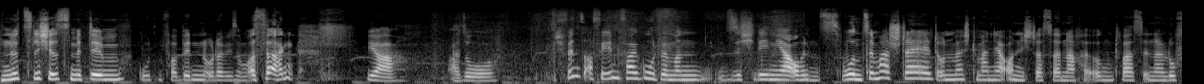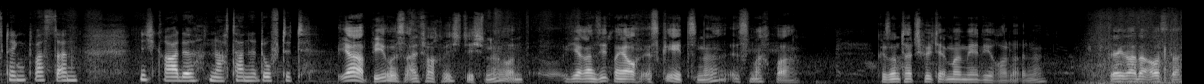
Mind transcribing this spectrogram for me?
Nützliches mit dem Guten verbinden oder wie soll man sagen. Ja, also ich finde es auf jeden Fall gut, wenn man sich den ja auch ins Wohnzimmer stellt und möchte man ja auch nicht, dass da nachher irgendwas in der Luft hängt, was dann nicht gerade nach Tanne duftet. Ja, Bio ist einfach wichtig. Ne? Und hieran sieht man ja auch, es geht, ne? ist machbar. Gesundheit spielt ja immer mehr die Rolle. Ne? Der geradeaus da.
